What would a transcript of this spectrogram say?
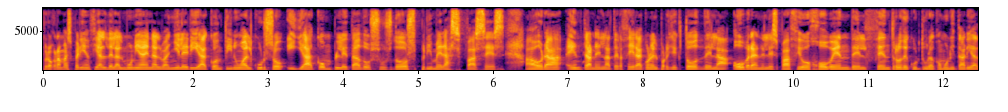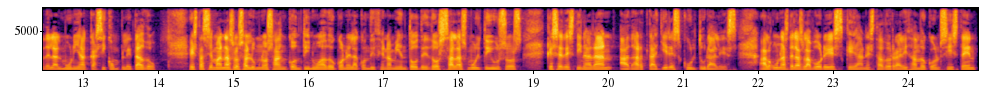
El programa experiencial de la Almunia en albañilería continúa el curso y ya ha completado sus dos primeras fases. Ahora entran en la tercera con el proyecto de la obra en el espacio joven del Centro de Cultura Comunitaria de la Almunia casi completado. Estas semanas los alumnos han continuado con el acondicionamiento de dos salas multiusos que se destinarán a dar talleres culturales. Algunas de las labores que han estado realizando consisten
